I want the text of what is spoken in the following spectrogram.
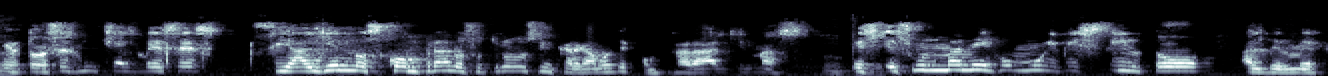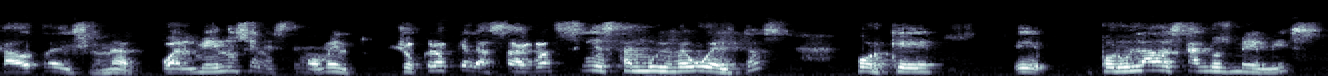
Entonces muchas veces si alguien nos compra, nosotros nos encargamos de comprar a alguien más. Es, es un manejo muy distinto al del mercado tradicional, o al menos en este momento. Yo creo que las aguas sí están muy revueltas porque eh, por un lado están los memes,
